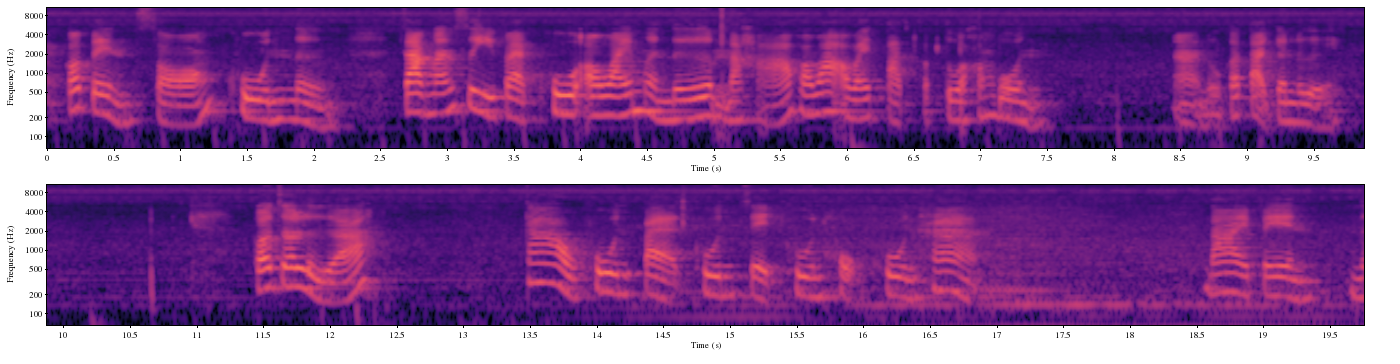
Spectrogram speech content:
กก็เป็น 2 คูณ 1 จากนั้น 4 แฟกครูเอาไว้เหมือนเดิมนะคะ เพราะว่าเอาไว้ตัดกับตัวข้างบน อ่าหนูก็ตัดกันเลย ก็จะเหลือ 9คูณ8คูณ7คูณ6คูณ5ได้เป็น 1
